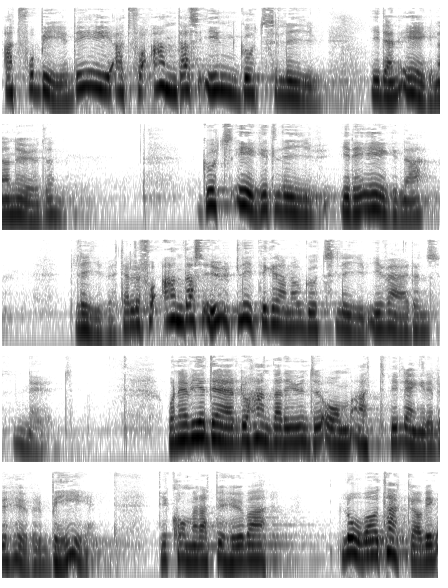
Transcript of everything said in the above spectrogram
att få be. Det är att få andas in Guds liv i den egna nöden. Guds eget liv i det egna livet. Eller få andas ut lite grann av Guds liv i världens nöd. Och när vi är där, då handlar det ju inte om att vi längre behöver be. Vi kommer att behöva lova och tacka och vi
